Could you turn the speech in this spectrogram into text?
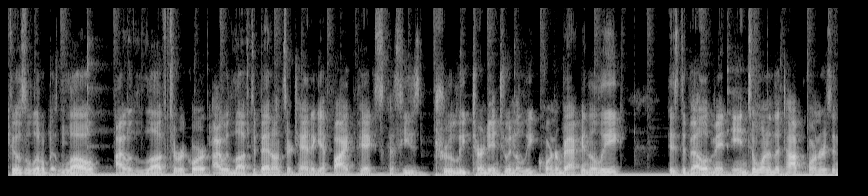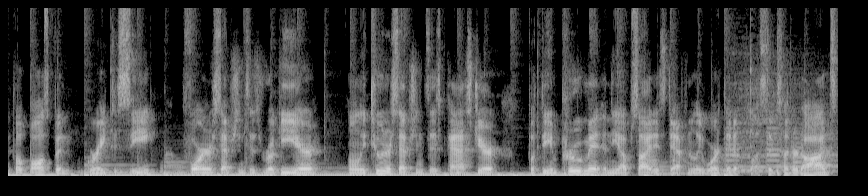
Feels a little bit low. I would love to record, I would love to bet on Surtain to get five picks because he's truly turned into an elite cornerback in the league. His development into one of the top corners in football has been great to see. Four interceptions his rookie year, only two interceptions this past year, but the improvement and the upside is definitely worth it at plus 600 odds.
